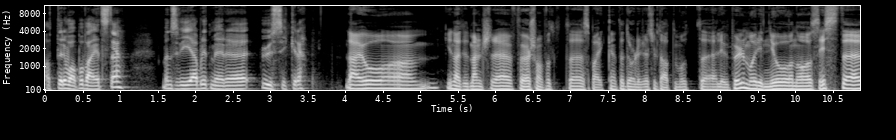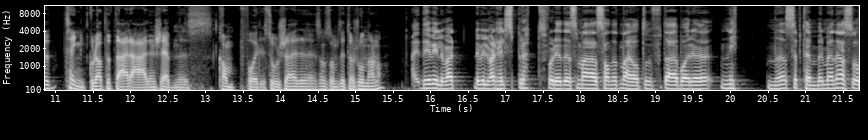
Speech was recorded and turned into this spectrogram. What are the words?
at dere var på vei et sted. Mens vi er blitt mer usikre. Det er jo uh, United-managere før som har fått uh, sparken etter dårlige resultater mot Liverpool. Mourinho nå sist. Tenker du at dette er en skjebneskamp for Solskjær, sånn som situasjonen er nå? Nei, det ville, vært, det ville vært helt sprøtt. For det som er sannheten, er jo at det er bare 19. september, mener jeg, så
